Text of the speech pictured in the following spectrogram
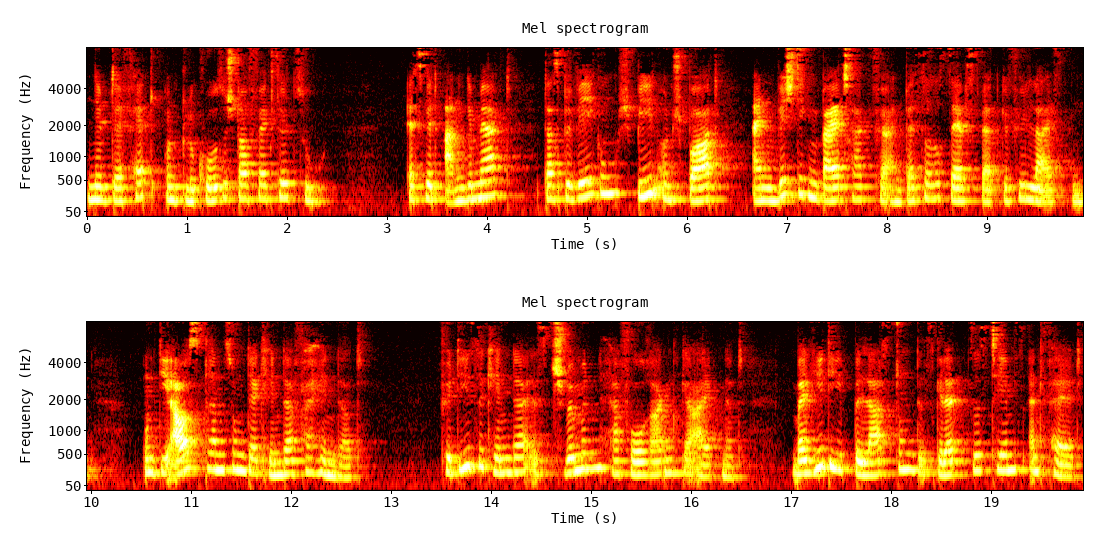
nimmt der Fett- und Glukosestoffwechsel zu. Es wird angemerkt, dass Bewegung, Spiel und Sport einen wichtigen Beitrag für ein besseres Selbstwertgefühl leisten und die Ausgrenzung der Kinder verhindert. Für diese Kinder ist Schwimmen hervorragend geeignet, weil hier die Belastung des Skelettsystems entfällt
